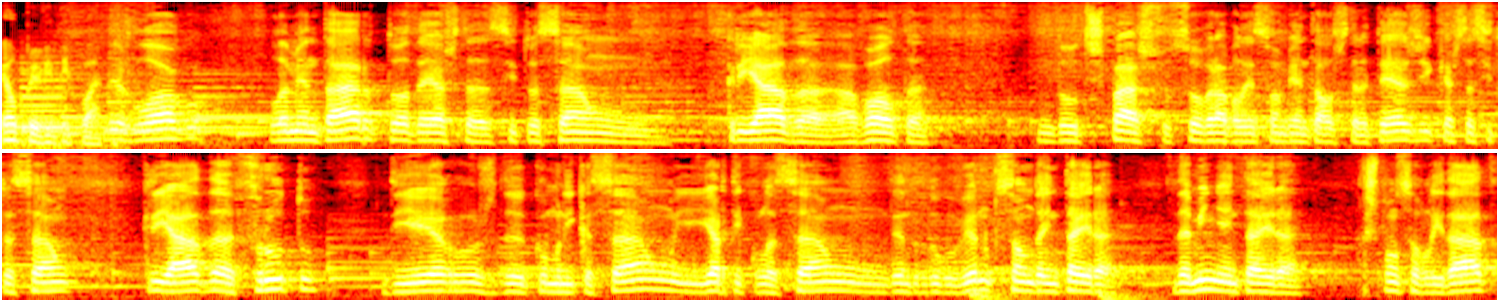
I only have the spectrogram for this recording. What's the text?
é o P24. Desde logo, lamentar toda esta situação criada à volta do despacho sobre a avaliação ambiental estratégica, esta situação criada fruto de erros de comunicação e articulação dentro do governo que são da inteira, da minha inteira responsabilidade.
